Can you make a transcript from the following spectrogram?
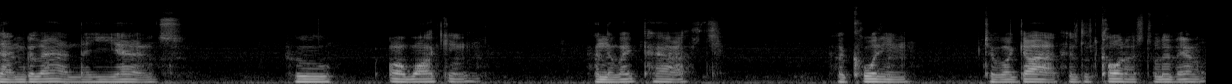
I'm glad that He has, who are walking on the right path according to what God has called us to live out.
